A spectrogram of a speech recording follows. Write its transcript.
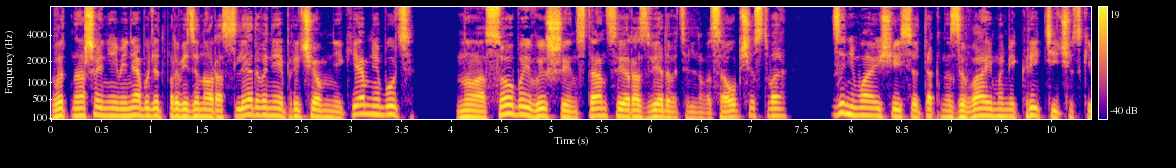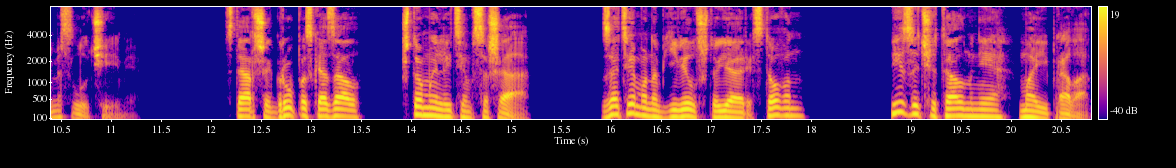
в отношении меня будет проведено расследование, причем не кем-нибудь, но особой высшей инстанции разведывательного сообщества, занимающейся так называемыми критическими случаями. Старший группы сказал, что мы летим в США. Затем он объявил, что я арестован, и зачитал мне мои права.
